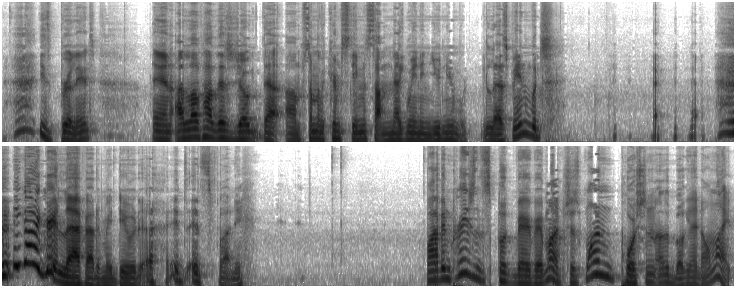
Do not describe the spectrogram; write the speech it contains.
he's brilliant. And I love how this joke that um, some of the Crimson Demons thought Megumin and Yunyun were lesbian, which he got a great laugh out of me, dude. It's it's funny. Well, I've been praising this book very, very much. There's one portion of the book that I don't like,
